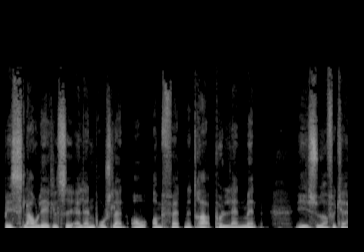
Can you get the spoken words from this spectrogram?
beslaglæggelse af landbrugsland og omfattende drab på landmænd i Sydafrika.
